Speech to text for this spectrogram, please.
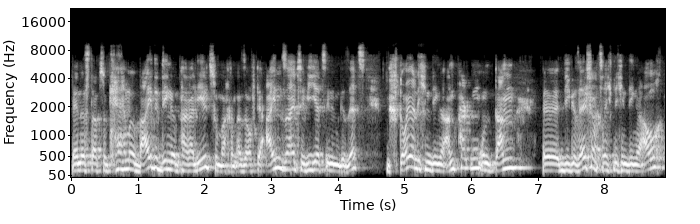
wenn es dazu käme, beide Dinge parallel zu machen, also auf der einen Seite, wie jetzt in dem Gesetz, die steuerlichen Dinge anpacken und dann äh, die gesellschaftsrechtlichen Dinge auch,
